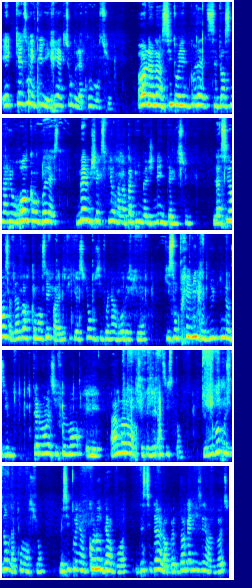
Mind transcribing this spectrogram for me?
et quelles ont été les réactions de la Convention? Oh là là, citoyenne Colette, c'est un scénario rocambolesque. Même Shakespeare n'aurait pas pu imaginer une telle issue. La séance a d'abord commencé par l'explication du citoyen Robespierre, qui sont très vite devenus inaudibles, tellement les sifflements et les « à mort » se faisaient insistants. Le nouveau président de la Convention, le citoyen Collot d'Herbois, décida alors d'organiser un vote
